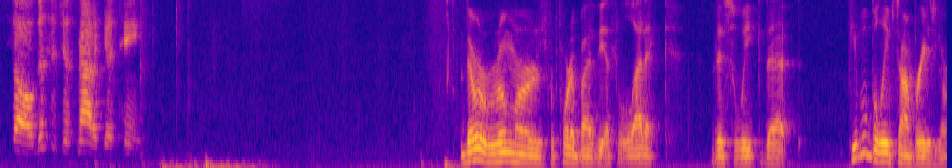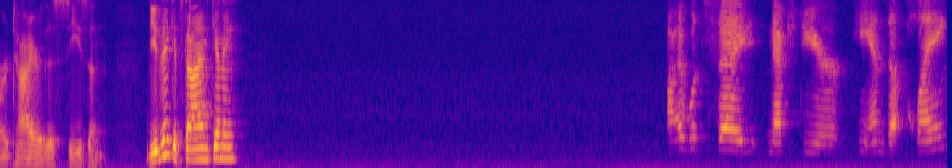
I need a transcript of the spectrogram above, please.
So this is just not a good team. There were rumors reported by The Athletic this week that people believe Tom Brady's going to retire this season. Do you think it's time, Kenny? I would say next year he ends up playing,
